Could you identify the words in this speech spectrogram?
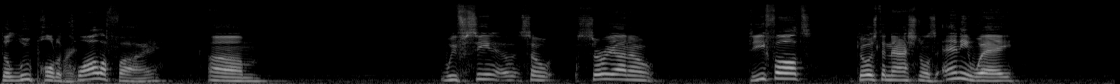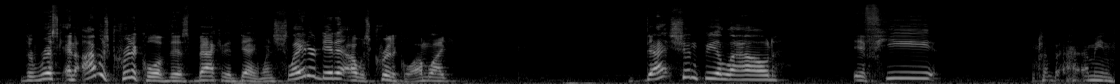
the loophole to qualify. Um, we've seen uh, so Suriano default goes to nationals anyway. The risk, and I was critical of this back in the day when Schlater did it. I was critical. I'm like, that shouldn't be allowed. If he, I mean,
